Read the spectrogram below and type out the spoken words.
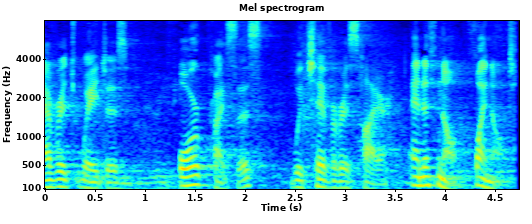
average wages or prices, whichever is higher? And if not, why not?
